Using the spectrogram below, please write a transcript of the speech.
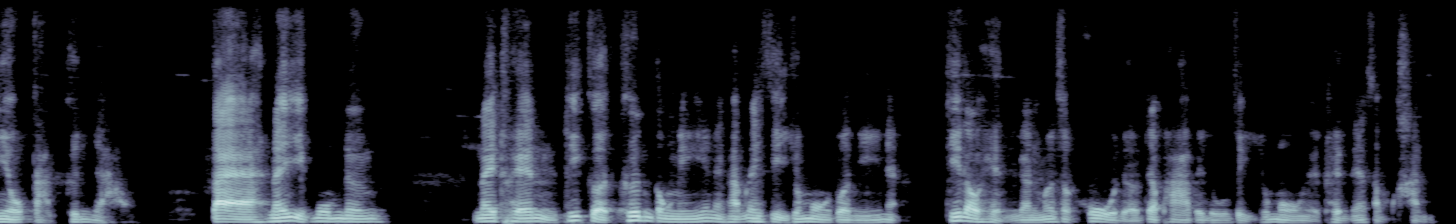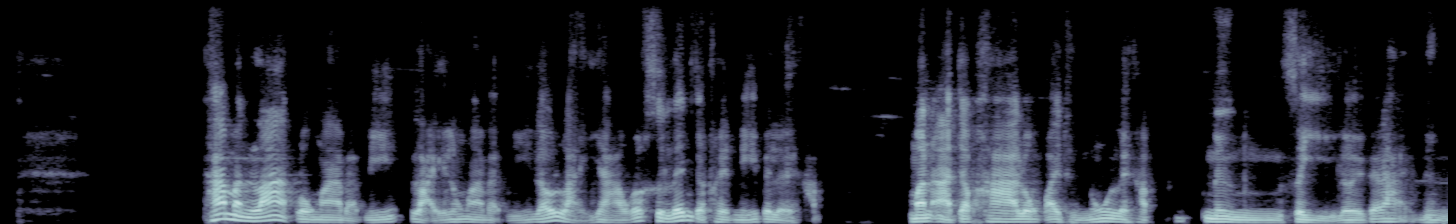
มีโอกาสขึ้นยาว แต่ในอีกมุมหนึ่งในเทรนที่เกิดขึ้นตรงนี้นะครับ ในสี่ชั่วโมงตัวนี้เนี่ยที่เราเห็นกันเมื่อสักครู่เดี๋ยวจะพาไปดูสี่ชั่วโมงเนี่ยเทรนด์เนี่ยสำคัญ ถ้ามันลากลงมาแบบนี้ ไหลลงมาแบบนี้ แล้วไหลยาวก็คือเล่นกับเทรนด์นี้ไปเลยครับ มันอาจจะพาลงไปถึงนู่นเลยครับหนึ่งสี่เลยก็ได้หนึ่ง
